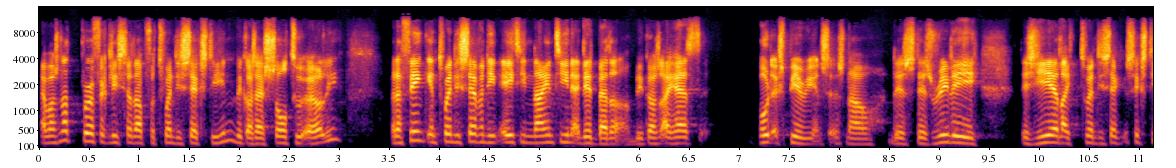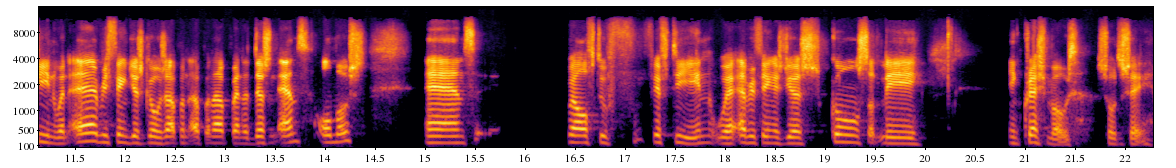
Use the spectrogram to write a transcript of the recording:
I was not perfectly set up for 2016 because I sold too early. But I think in 2017, 18, 19, I did better because I had experiences now. This this really this year like 2016 when everything just goes up and up and up and it doesn't end almost, and 12 to 15 where everything is just constantly in crash mode, so to say.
